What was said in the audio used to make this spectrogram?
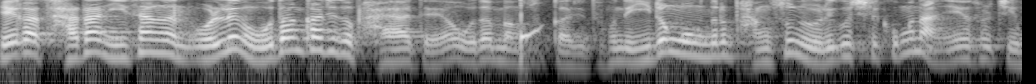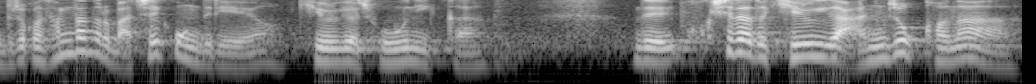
얘가 4단 이상은 원래는 5단까지도 봐야 돼요. 5단 방수까지도. 근데 이런 공들은 방수 노리고 칠 공은 아니에요. 솔직히 무조건 3단으로 맞힐 공들이에요. 기울기가 좋으니까. 근데 혹시라도 기울기가 안 좋거나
